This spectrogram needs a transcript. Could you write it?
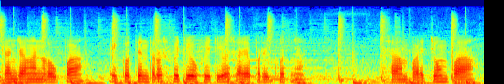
Dan jangan lupa ikutin terus video-video saya berikutnya. Sampai jumpa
